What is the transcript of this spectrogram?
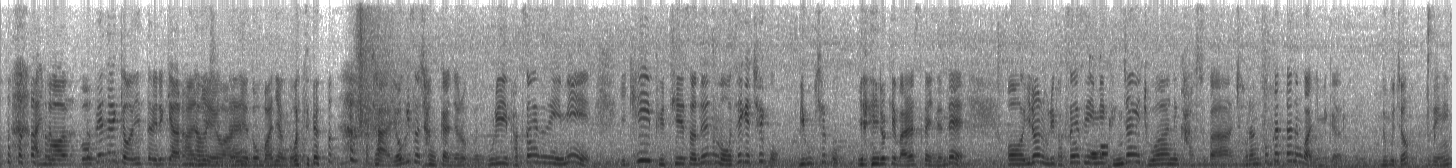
아니 뭐, 뭐 빼낼 게 어딨다 이렇게 아름다우신데. 아니에요, 아니에요. 너무 많이 한 것 같아요. 자, 여기서 잠깐 여러분. 우리 박성혜 선생님이 이 K-뷰티에서는 뭐 세계 최고, 미국 최고, 예, 이렇게 말할 수가 있는데, 어, 이런 우리 박성혜 선생님이 굉장히 좋아하는 가수가 저랑 똑같다는 거 아닙니까, 여러분? 누구죠, 선생님?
